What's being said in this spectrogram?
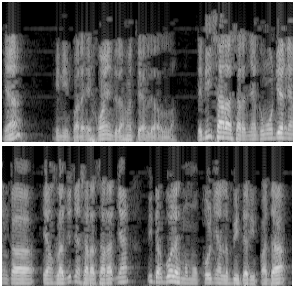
Ya, ini para ikhwan yang dirahmati oleh Allah. Jadi syarat-syaratnya kemudian yang ke yang selanjutnya syarat-syaratnya tidak boleh memukulnya lebih daripada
